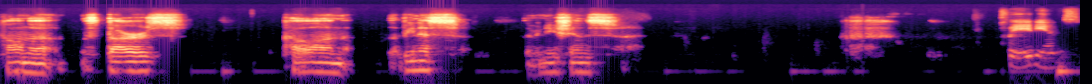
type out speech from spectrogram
Call on the stars, call on Venus, the Venusians, Pleiadians.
